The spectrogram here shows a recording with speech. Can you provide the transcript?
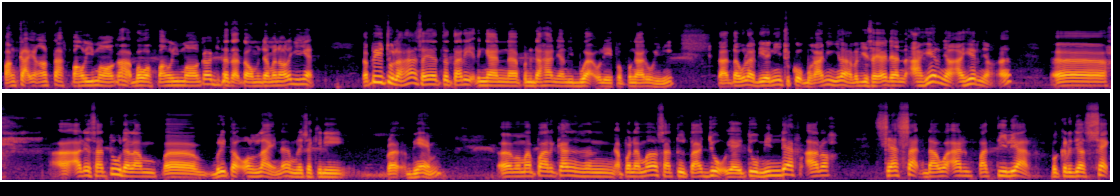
pangkat yang atas panglima ke bawah panglima ke kita tak tahu macam mana lagi kan. Tapi itulah ha, saya tertarik dengan uh, pendedahan yang dibuat oleh pengaruh ini. Tak tahulah dia ni cukup berani lah bagi saya. Dan akhirnya akhirnya ha, uh, uh, ada satu dalam uh, berita online uh, Malaysia kini BM uh, memaparkan apa nama satu tajuk iaitu Mindef arah siasat dakwaan parti liar bekerja sek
